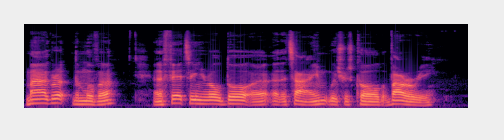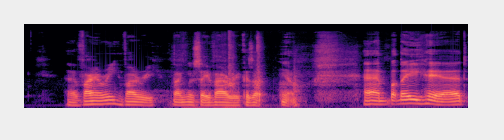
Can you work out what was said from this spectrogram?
Margaret, the mother, and a 13 year old daughter at the time, which was called Valerie. Uh, Valerie? Valerie. I'm going to say Valerie because I, you know. Um, but they heard,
